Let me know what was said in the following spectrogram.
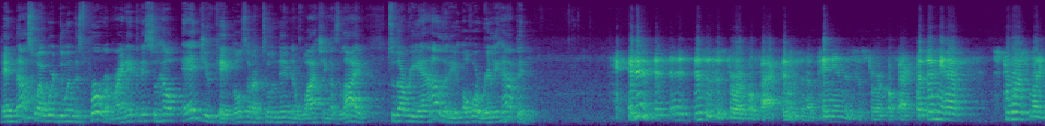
and that's why we're doing this program, right, Nathan? Is to help educate those that are tuned in and watching us live to the reality of what really happened. It is. It, it, this is historical fact. This is an opinion. This is historical fact. But then we have stores like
